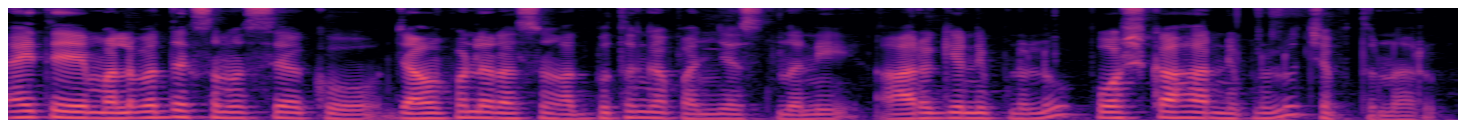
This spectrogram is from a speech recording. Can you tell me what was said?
అయితే మలబద్ధక సమస్యకు జామ పండ్ల రసం అద్భుతంగా పనిచేస్తుందని ఆరోగ్య నిపుణులు పోషకాహార నిపుణులు చెబుతున్నారు.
